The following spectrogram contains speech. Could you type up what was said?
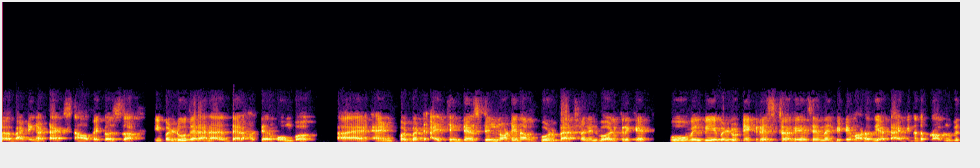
uh, batting attacks now because uh, people do their their their homework. Uh, and but but I think there's still not enough good batsmen in world cricket who will be able to take risks against him and hit him out of the attack. You know, the problem with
